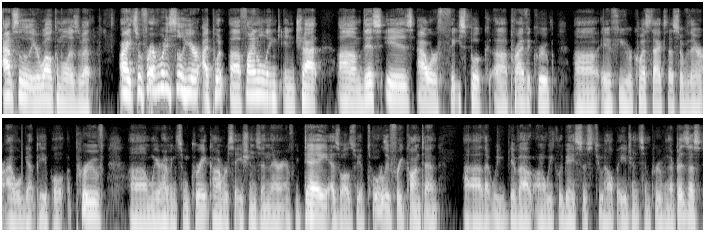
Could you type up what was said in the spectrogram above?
Absolutely. You're welcome, Elizabeth. All right. So for everybody still here, I put a final link in chat. Um, this is our Facebook uh, private group. Uh, if you request access over there, I will get people approved. Um, we are having some great conversations in there every day, as well as we have totally free content uh, that we give out on a weekly basis to help agents improve in their business.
